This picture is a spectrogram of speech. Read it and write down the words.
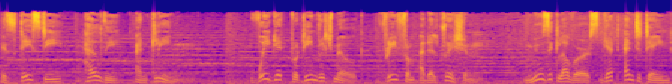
is tasty, healthy and clean. We get protein-rich milk free from adulteration. Music lovers get entertained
